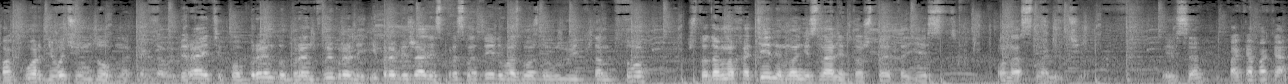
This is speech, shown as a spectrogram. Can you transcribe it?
по корде. Очень удобно, когда выбираете по бренду. Бренд выбрали и пробежались, просмотрели. Возможно, вы увидите там то, что давно хотели, но не знали то, что это есть у нас в наличии. И все. Пока-пока.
